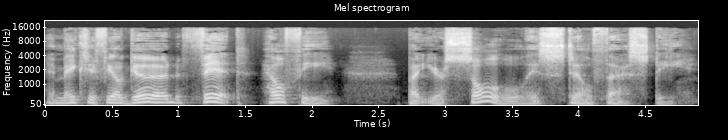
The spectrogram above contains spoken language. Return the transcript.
it makes you feel good, fit, healthy, but your soul is still thirsty.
